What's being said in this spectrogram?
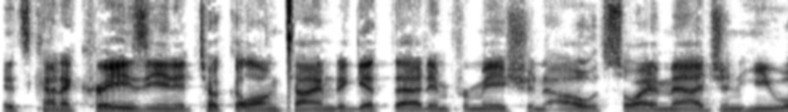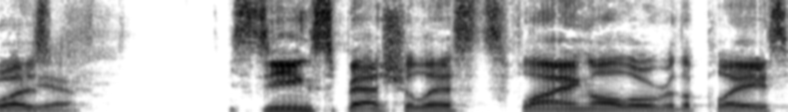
it's kind of crazy, and it took a long time to get that information out. So I imagine he was. Yeah. Seeing specialists, flying all over the place,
